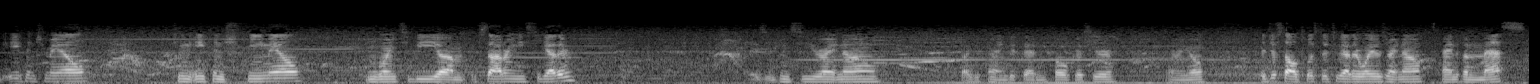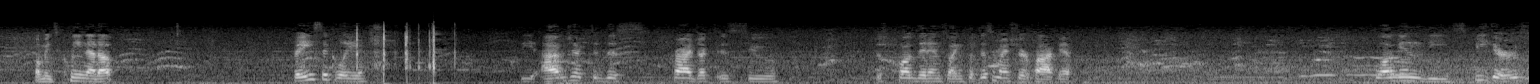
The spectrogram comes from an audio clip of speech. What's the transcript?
The eighth inch male to an eighth inch female. I'm going to be um, soldering these together. As you can see right now, if I can try and get that in focus here. There we go. It's just all twisted together ways right now. It's kind of a mess. Let me clean that up. Basically, the object of this project is to just plug that in so I can put this in my shirt pocket. Plug in the speakers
